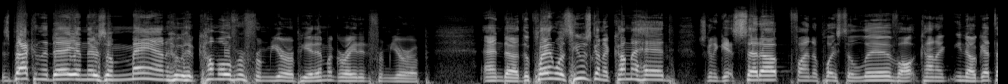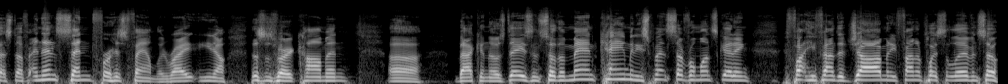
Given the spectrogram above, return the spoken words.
It's back in the day, and there's a man who had come over from Europe. He had immigrated from Europe. And uh, the plan was he was going to come ahead, was going to get set up, find a place to live, all kind of, you know, get that stuff, and then send for his family, right? You know, this was very common uh, back in those days. And so the man came and he spent several months getting, he found a job and he found a place to live. And so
